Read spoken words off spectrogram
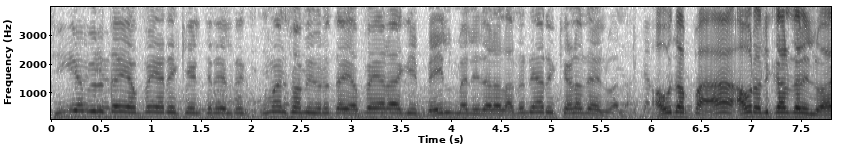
ಸಿಎಂ ವಿರುದ್ಧ ಎಫ್ಐಆರ್ ಐ ಆರ್ ಕೇಳ್ತೀರಿ ಅಲ್ರಿ ಕುಮಾರಸ್ವಾಮಿ ವಿರುದ್ಧ ಎಫ್ಐಆರ್ ಐ ಆರ್ ಆಗಿ ಬೈಲ್ ಮೇಲೆ ಇದಾರಲ್ಲ ಅದನ್ನ ಯಾರು ಕೇಳೋದೇ ಇಲ್ವಲ್ಲ? ಹೌದಪ್ಪ ಅವ್ರ ಅಧಿಕಾರದಲ್ಲಿ ಇಲ್ವಾ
